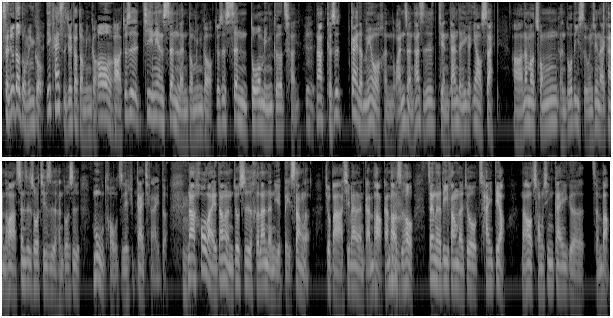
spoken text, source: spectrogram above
城就叫 Domingo，一开始就叫 Domingo。哦，好，就是纪念圣人 Domingo，就是圣多明哥城。嗯，那可是盖的没有很完整，它只是简单的一个要塞。啊，那么从很多历史文献来看的话，甚至说其实很多是木头直接去盖起来的。嗯、那后来当然就是荷兰人也北上了，就把西班牙人赶跑，赶跑之后，嗯、在那个地方呢就拆掉，然后重新盖一个城堡，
